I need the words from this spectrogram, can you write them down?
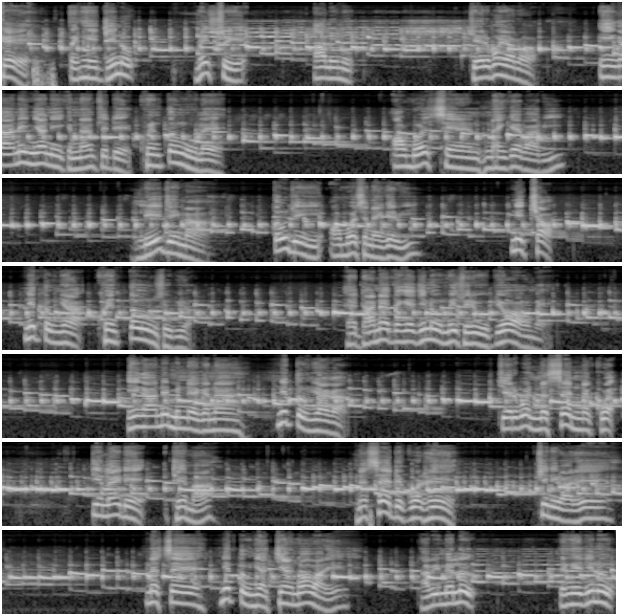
ကဲတငယ်ချင်းတို့မိတ်ဆွေအားလုံးတို့ကျယ်ရမွန်ရတော့အင်္ဂါနေ့ညနေကနန်းဖြစ်တဲ့ခွင်သုံးကိုလည်းအောင်ပွဲဆင်နိုင်ခဲ့ပါပြီ၄ချိန်မှာ၃ချိန်အောင်ပွဲဆင်နိုင်ခဲ့ပြီနှစ်6နှစ်3ညခွင်3ဆိုပြီးတော့ အဲဒါနဲ့တကယ်ချင်းတို့မိတ်ဆွေတို့ကိုပြောအောင်မယ်အင်္ဂါနေ့မနေ့ကနန်းနှစ်3ညကကျယ်ဘွဲ့22ကွက်တင်လိုက်တဲ့အထက်မှာ20ကွက်ထဲဖြစ်နေပါတယ်20နှစ်3ညကြံသွားပါတယ်ဒါပေမဲ့လို့တကယ်ချင်းတို့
